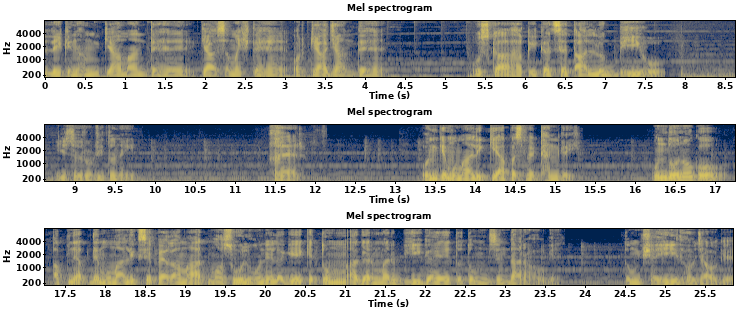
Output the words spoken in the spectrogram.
लेकिन हम क्या मानते हैं, क्या समझते हैं और क्या जानते हैं, उसका हकीकत से ताल्लुक भी हो, ये ज़रूरी तो नहीं। खैर, उनके ममालिक की आपस में ठन गई। उन दोनों को अपने अपने ममालिक से पैगाम मौसू होने लगे कि तुम अगर मर भी गए तो तुम ज़िंदा रहोगे, तुम शहीद हो जाओगे,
